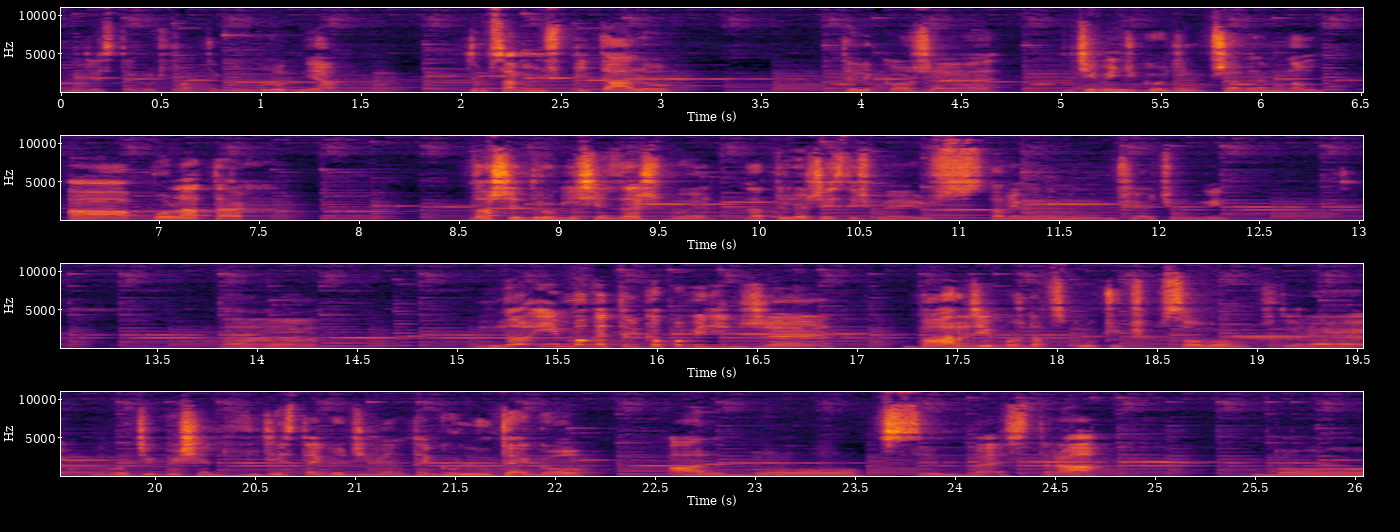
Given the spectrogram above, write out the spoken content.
24 grudnia w tym samym szpitalu, tylko że 9 godzin przede mną, a po latach nasze drogi się zeszły, na tyle, że jesteśmy już starymi dobrymi przyjaciółmi. No i mogę tylko powiedzieć, że bardziej można współczuć osobom, które urodziły się 29 lutego albo w Sylwestra, bo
